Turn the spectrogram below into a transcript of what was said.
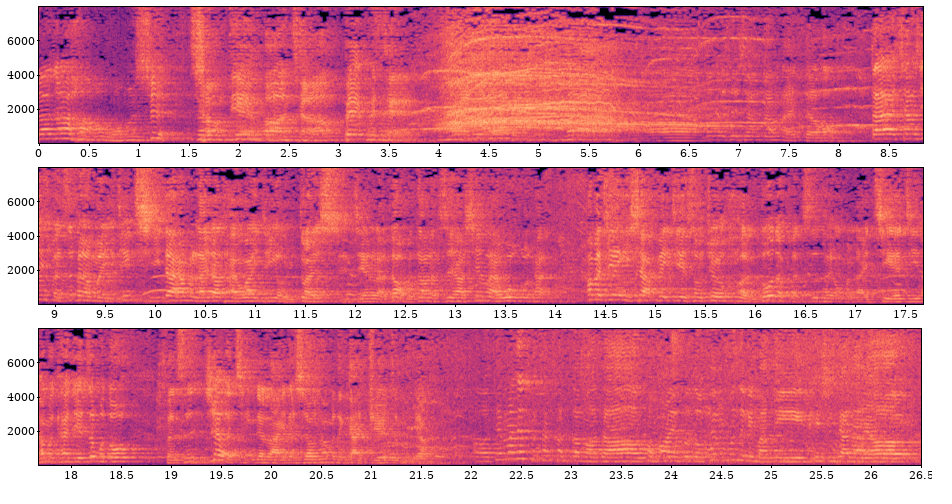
大家好，我们是充电方程 b a k p e t e n 啊，真的是相当难得哦！大家相信粉丝朋友们已经期待他们来到台湾已经有一段时间了。那我们当然是要先来问问看，他们今天一下飞机的时候，就有很多的粉丝朋友们来接机。他们看见这么多粉丝热情的来的时候，他们的感觉怎么样？ 어, 테마에 도착하자마자 공항에서도 팬분들이 많이 계시잖아요.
